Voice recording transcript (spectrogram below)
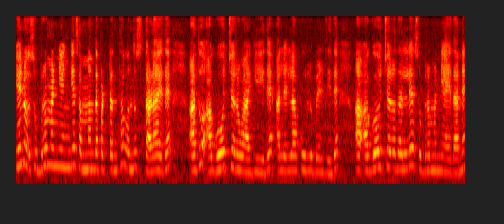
ಏನೋ, ಸುಬ್ರಹ್ಮಣ್ಯಂಗೆ ಸಂಬಂಧಪಟ್ಟಂಥ ಒಂದು ಸ್ಥಳ ಇದೆ. ಅದು ಅಗೋಚರವಾಗಿ ಇದೆ. ಅಲ್ಲೆಲ್ಲ ಹುಲ್ಲು ಬೆಳೆದಿದೆ. ಆ ಅಗೋಚರದಲ್ಲೇ ಸುಬ್ರಹ್ಮಣ್ಯ ಇದ್ದಾನೆ.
